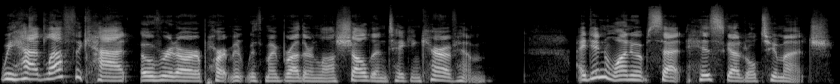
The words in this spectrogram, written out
We had left the cat over at our apartment with my brother in law, Sheldon, taking care of him. I didn't want to upset his schedule too much.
